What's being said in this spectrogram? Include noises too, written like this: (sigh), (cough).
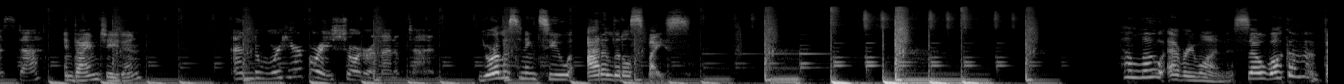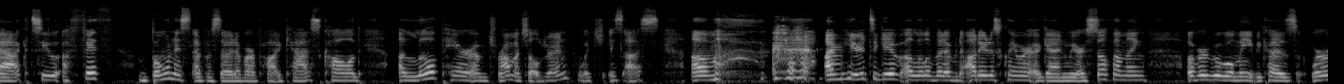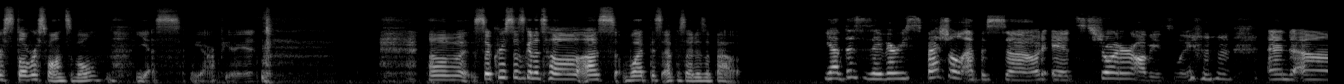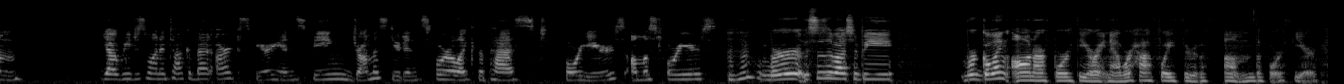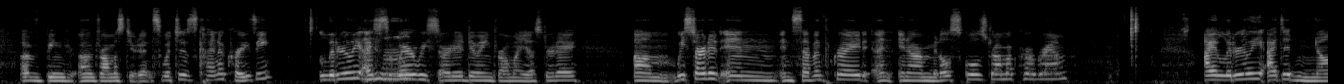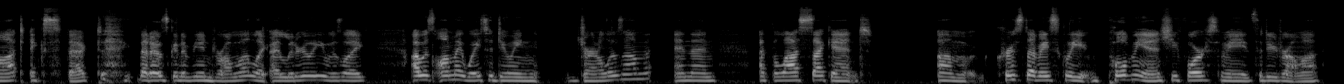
Krista. And I'm Jaden. And we're here for a shorter amount of time. You're listening to Add a Little Spice. Hello, everyone. So, welcome back to a fifth bonus episode of our podcast called A Little Pair of Drama Children, which is us. Um, (laughs) I'm here to give a little bit of an audio disclaimer. Again, we are still filming over Google Meet because we're still responsible. (sighs) Yes, we are, period. (laughs) um, so, Krista's going to tell us what this episode is about. Yeah, this is a very special episode. It's shorter, obviously. (laughs) and, um, yeah, we just want to talk about our experience being drama students for like the past four years, almost four years. Mm-hmm. We're this is about to be, we're going on our fourth year right now. We're halfway through the um the fourth year of being uh, drama students, which is kind of crazy. Literally, mm-hmm. I swear we started doing drama yesterday. Um, we started in in seventh grade and in our middle school's drama program. I literally I did not expect (laughs) that I was gonna be in drama. Like I literally was like I was on my way to doing journalism, and then at the last second, um, Krista basically pulled me in. She forced me to do drama,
